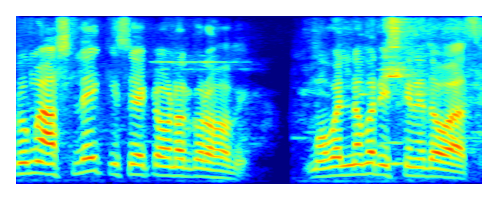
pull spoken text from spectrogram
রুমে আসলে কিছু একটা অর্ডার করা হবে। মোবাইল নাম্বার স্ক্রিনে দেওয়া আছে।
